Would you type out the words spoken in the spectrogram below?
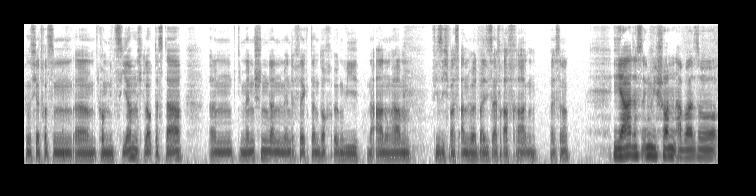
können sich ja trotzdem ähm, kommunizieren. Ich glaube, dass da ähm, die Menschen dann im Endeffekt dann doch irgendwie eine Ahnung haben, wie sich was anhört, weil sie es einfach erfragen, weißt du? ja, das irgendwie schon, aber so.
